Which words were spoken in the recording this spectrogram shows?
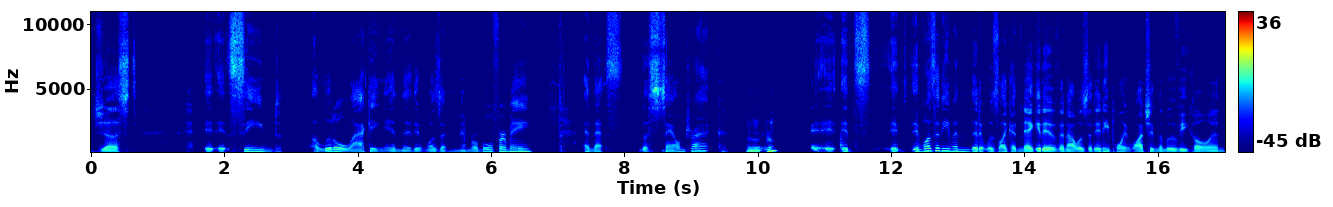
just it, it seemed a little lacking in that it wasn't memorable for me, and that's the soundtrack. hmm It, it, it's it it wasn't even that it was like a negative, and I was at any point watching the movie going,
